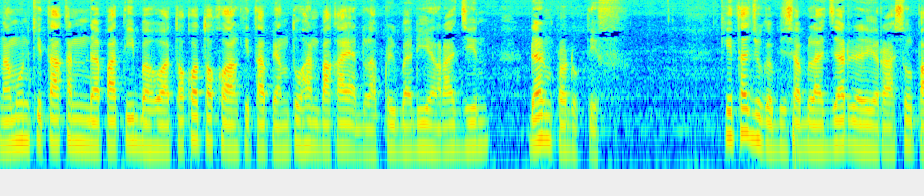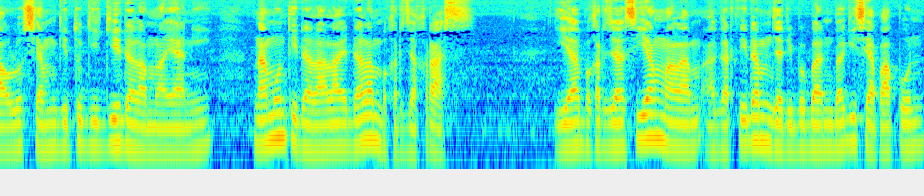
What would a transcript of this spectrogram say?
namun kita akan mendapati bahwa tokoh-tokoh Alkitab yang Tuhan pakai adalah pribadi yang rajin dan produktif. Kita juga bisa belajar dari Rasul Paulus yang begitu gigih dalam melayani, namun tidak lalai dalam bekerja keras. Ia bekerja siang malam agar tidak menjadi beban bagi siapa pun,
